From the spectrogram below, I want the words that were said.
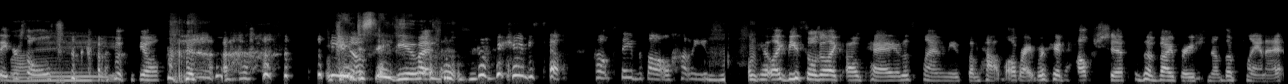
Save your souls. Feel uh, we came know, to save you. we came to help, help save us all honey okay like these souls are like okay this planet needs some help. All right we're here to help shift the vibration of the planet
